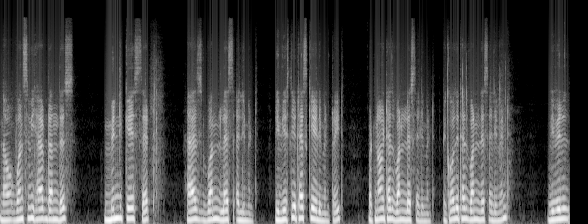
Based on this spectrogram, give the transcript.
Now once we have done this min k set has one less element. Previously it has k element right? But now it has one less element. Because it has one less element we will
